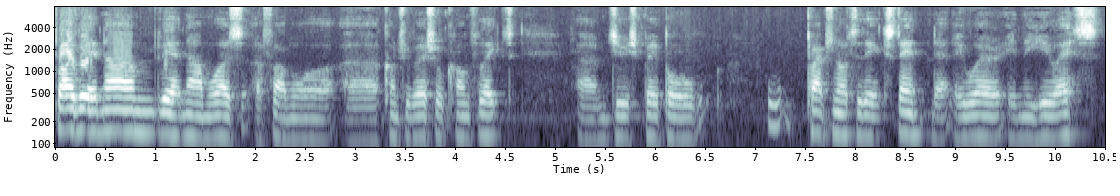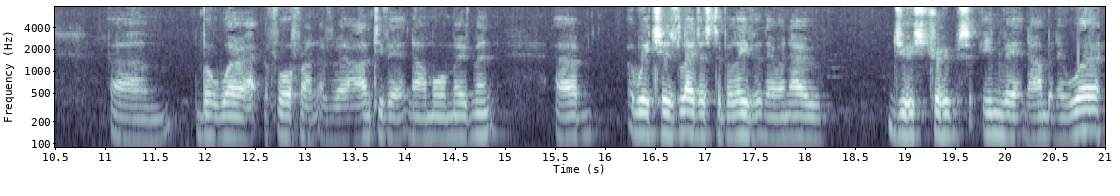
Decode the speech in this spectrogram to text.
by Vietnam, Vietnam was a far more uh, controversial conflict. Um, Jewish people, perhaps not to the extent that they were in the US, um, but were at the forefront of the anti Vietnam War movement, um, which has led us to believe that there were no Jewish troops in Vietnam, but there were.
